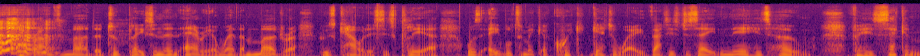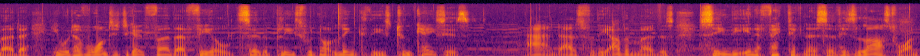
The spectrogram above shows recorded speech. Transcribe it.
Tabram's murder took place in an area where the murderer, whose cowardice is clear, was able to make a quick getaway, that is to say, near his home. For his second murder, he would have wanted to go further afield so the police would not link these two cases. And as for the other murders, seeing the ineffectiveness of his last one,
